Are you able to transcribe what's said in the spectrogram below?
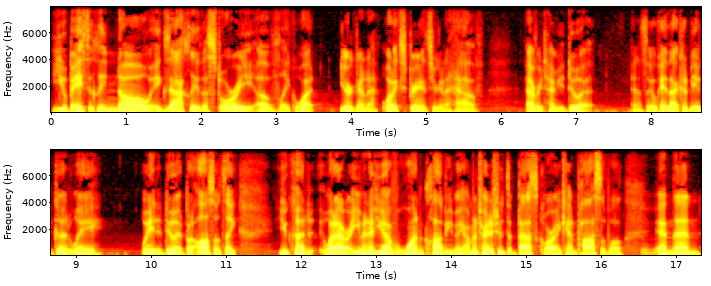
you basically know exactly the story of like what you're gonna what experience you're gonna have every time you do it. And it's like okay that could be a good way way to do it. But also it's like you could whatever even if you have one club you be like, i'm gonna try to shoot the best score i can possible. And then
